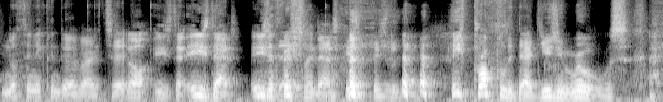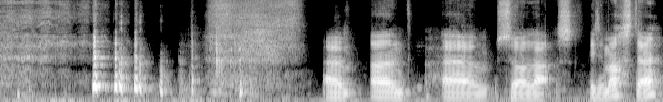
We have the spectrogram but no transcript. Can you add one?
Nothing he can do about it. No, he's dead. He's dead. He's, He's dead. officially dead. He's officially dead. He's properly dead using rules. um, and um, so that's he's a master,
